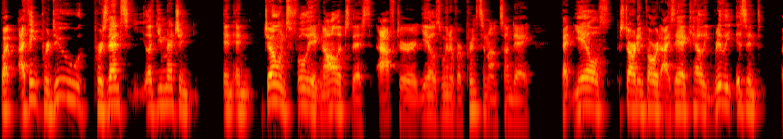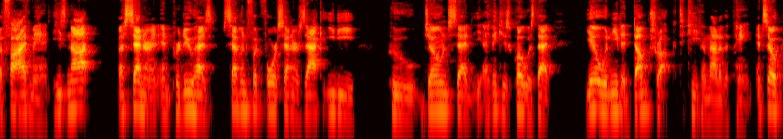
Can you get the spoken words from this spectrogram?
But I think Purdue presents, like you mentioned, and, and Jones fully acknowledged this after Yale's win over Princeton on Sunday, that Yale's starting forward, Isaiah Kelly, really isn't a five man. He's not a center. And, and Purdue has seven foot four center, Zach Edey, who Jones said, I think his quote was that Yale would need a dump truck to keep him out of the paint. And so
